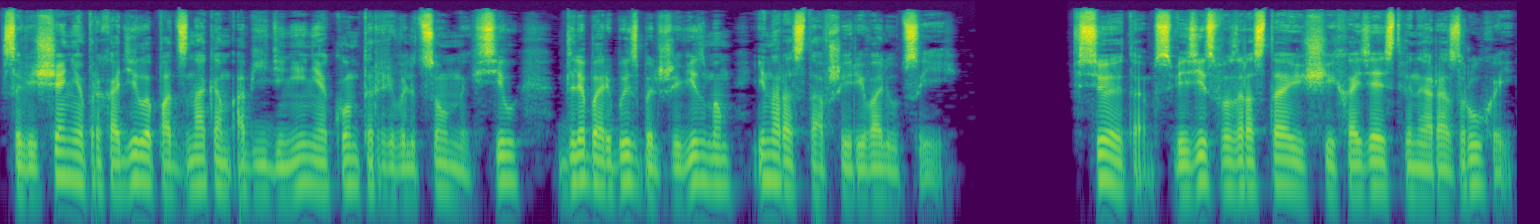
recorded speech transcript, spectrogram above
Совещание проходило под знаком объединения контрреволюционных сил для борьбы с большевизмом и нараставшей революцией. Всё это в связи с возрастающей хозяйственной разрухой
